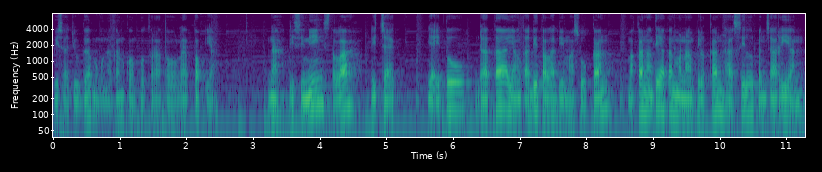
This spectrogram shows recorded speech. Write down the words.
bisa juga menggunakan komputer atau laptop ya. Nah, di sini setelah dicek yaitu data yang tadi telah dimasukkan, maka nanti akan menampilkan hasil pencarian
